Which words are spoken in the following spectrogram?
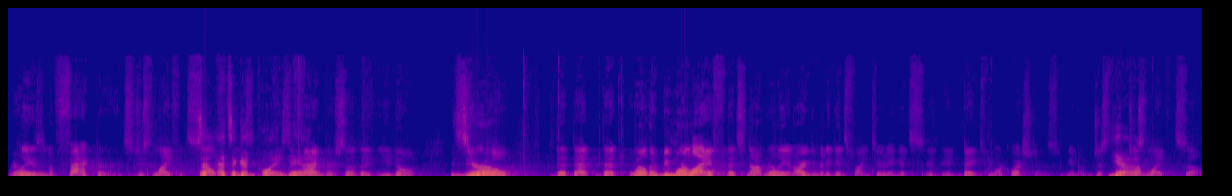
really isn't a factor. It's just life itself. that's a is- good point, is a Dan. factor so that you don't zero that that that well there'd be more life that's not really an argument against fine tuning it's it, it begs more questions you know just Yeah. just life itself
